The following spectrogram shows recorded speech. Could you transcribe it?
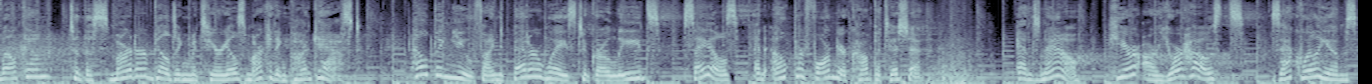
Welcome to the Smarter Building Materials Marketing Podcast, helping you find better ways to grow leads, sales, and outperform your competition. And now, here are your hosts, Zach Williams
